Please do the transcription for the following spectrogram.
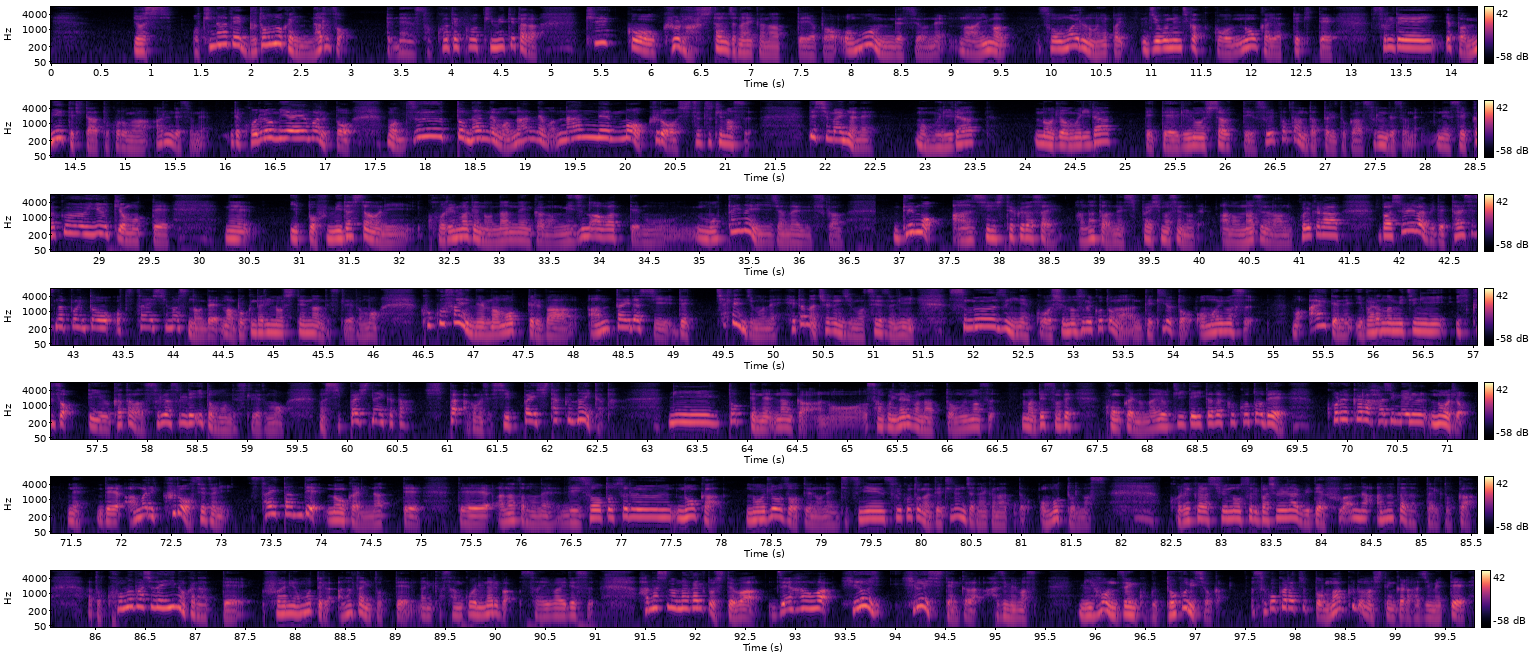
よし、沖縄で武道農家になるぞってね、そこでこう決めてたら、結構苦労したんじゃないかなってやっぱ思うんですよね。まあ今、そう思えるのもやっぱり15年近くこう農家やってきてそれでやっぱ見えてきたところがあるんですよねでこれを見誤るともうずっと何年も何年も何年も苦労し続けます。でしまいにはねもう無理だ農業無理だって言って離農しちゃうっていうそういうパターンだったりとかするんですよね。ねせっかく勇気を持ってね一歩踏み出したのにこれまでの何年間が水の泡ってもうもったいないじゃないですか。でも安心してください。あなたはね、失敗しませんので。あの、なぜなら、あの、これから場所選びで大切なポイントをお伝えしますので、まあ僕なりの視点なんですけれども、ここさえね、守ってれば安泰だし、で、チャレンジもね、下手なチャレンジもせずに、スムーズにね、こう収納することができると思います。もうあえてね、茨の道に行くぞっていう方は、それはそれでいいと思うんですけれども、まあ、失敗しない方、失敗、あ、ごめんなさい、失敗したくない方にとってね、なんか、あの、参考になればなと思います。まあ、ですので、今回の内容を聞いていただくことで、これから始める農業、ね、で、あまり苦労せずに、最短で農家になって、で、あなたのね、理想とする農家、農業像っていうのをね、実現することができるんじゃないかなと思っております。これから収納する場所選びで不安なあなただったりとか、あとこの場所でいいのかなって不安に思ってるあなたにとって何か参考になれば幸いです。話の流れとしては、前半は広い、広い視点から始めます。日本全国どこにしようか。そこからちょっとマクロの視点から始めて、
